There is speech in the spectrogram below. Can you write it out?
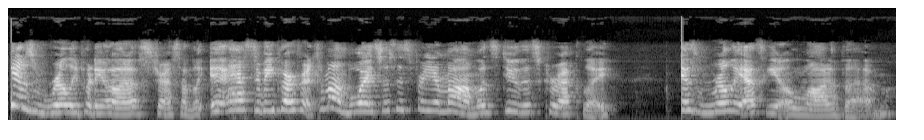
He is really putting a lot of stress on, like, it has to be perfect. Come on, boys, this is for your mom. Let's do this correctly. He is really asking a lot of them.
